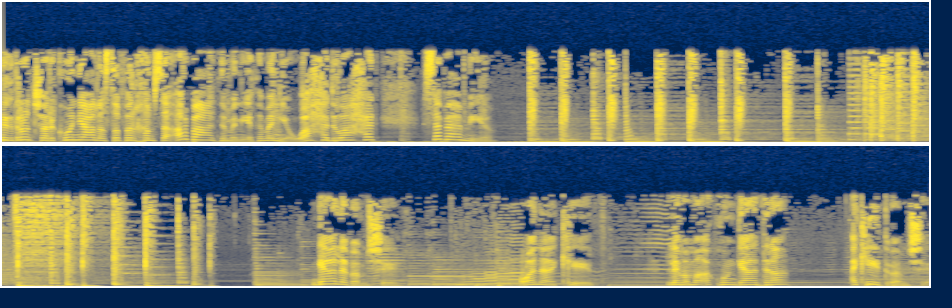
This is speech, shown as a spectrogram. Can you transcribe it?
تقدرون تشاركوني على صفر خمسة أربعة ثمانية, ثمانية واحد, واحد سبعمية. قال بمشي. وأنا أكيد. لما ما أكون قادرة أكيد بمشي.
